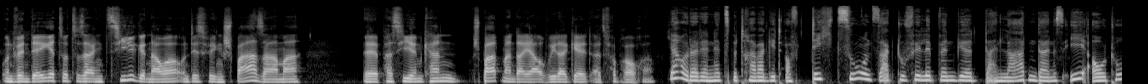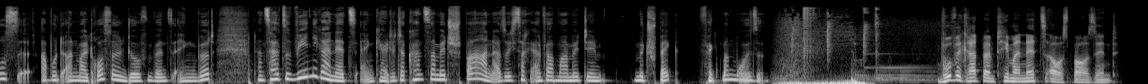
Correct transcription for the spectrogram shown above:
Und wenn der jetzt sozusagen zielgenauer und deswegen sparsamer äh, passieren kann, spart man da ja auch wieder Geld als Verbraucher. Ja, oder der Netzbetreiber geht auf dich zu und sagt, du Philipp, wenn wir dein Laden deines E-Autos ab und an mal drosseln dürfen, wenn es eng wird, dann zahlst du weniger Netzentgelte, da kannst du damit sparen. Also ich sage einfach mal, mit dem mit Speck fängt man Mäuse. Wo wir gerade beim Thema Netzausbau sind.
